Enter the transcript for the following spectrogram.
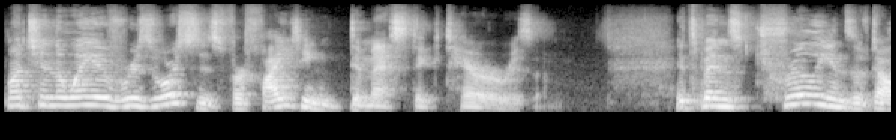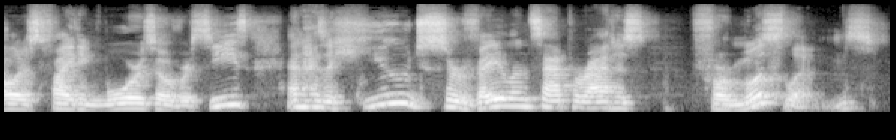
much in the way of resources for fighting domestic terrorism. It spends trillions of dollars fighting wars overseas and has a huge surveillance apparatus for Muslims,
